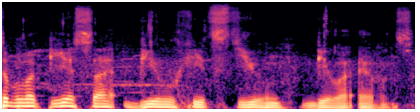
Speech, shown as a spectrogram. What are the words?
Це була п'єса Біл Хітстюн Біла Еванса.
